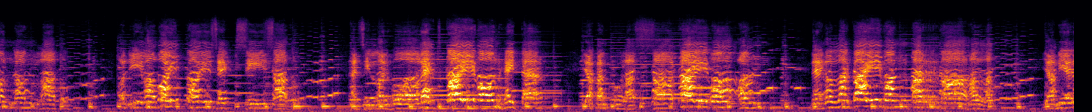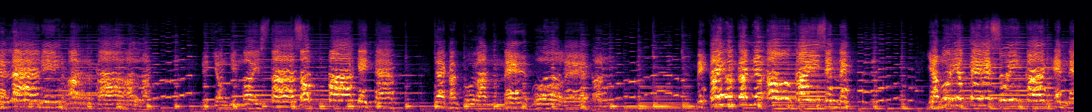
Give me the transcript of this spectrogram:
luonnon laatu on ilo voittoiseksi saatu. Hän silloin huolet kaivoon heittää, ja Kankkulassa kaivo on. Näin ollaan kaivon parhaalla, ja mielellään niin hartaalla. Nyt jonkin moista soppaa keittää, tää Kankkulamme huoleton. Me kaivon kannen aukaisemme, ja murjottele suinkaan emme.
